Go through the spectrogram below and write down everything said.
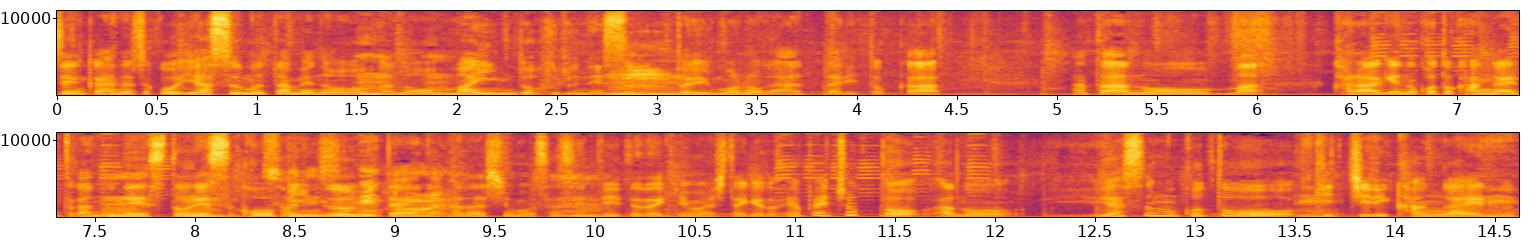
前回話したこう休むための,、うんあのうんマインドフルネスうんというものがあったりとか、あとあのまあ唐揚げのこと考えるとかのね、うん、ストレスコーピングみたいな話もさせていただきましたけど、やっぱりちょっとあの休むことをきっちり考える、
